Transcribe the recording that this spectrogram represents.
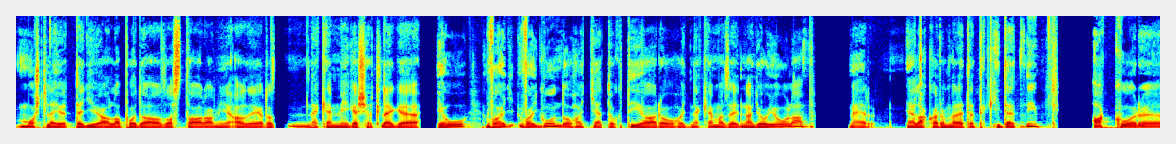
most lejött egy olyan lapod az asztalra, ami azért az nekem még esetleg eh, jó, vagy, vagy gondolhatjátok ti arról, hogy nekem az egy nagyon jó lap, mert el akarom veletek kitetni, akkor, eh,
